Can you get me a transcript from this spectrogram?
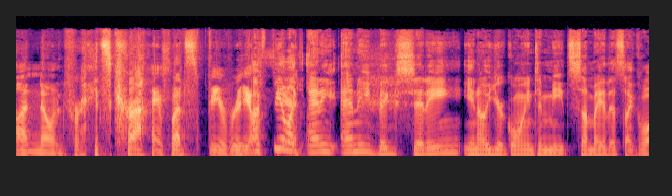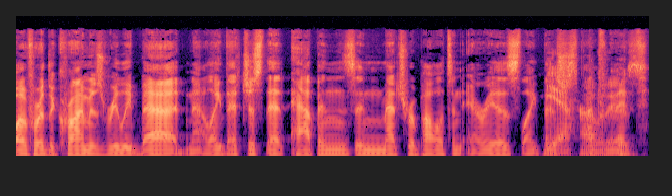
unknown for its crime. Let's be real. I feel here. like any any big city, you know, you're going to meet somebody that's like, "Oh, I've heard the crime is really bad now." Like that's just that happens in metropolitan areas. Like that's yeah, just how it it's-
